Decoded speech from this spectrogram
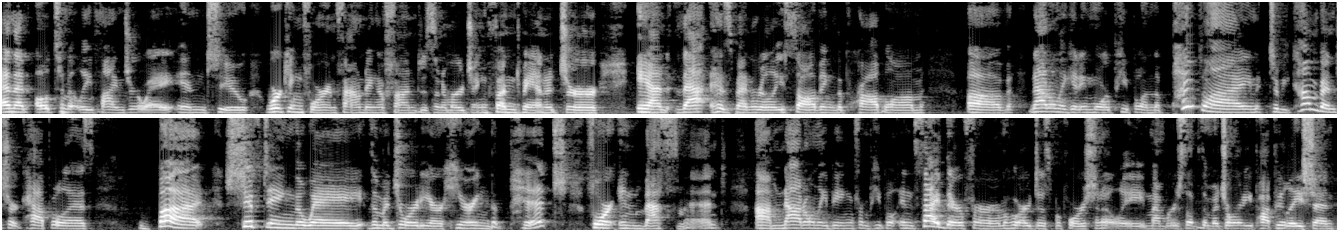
and then ultimately find your way into working for and founding a fund as an emerging fund manager. And that has been really solving the problem of not only getting more people in the pipeline to become venture capitalists but shifting the way the majority are hearing the pitch for investment um, not only being from people inside their firm who are disproportionately members of the majority population,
